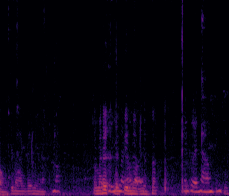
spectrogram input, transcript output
ริ่มดูที่บ้านก็มีนะแต่ไม่ได้เคยกินแบบนี้ ไม่เคยทำ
